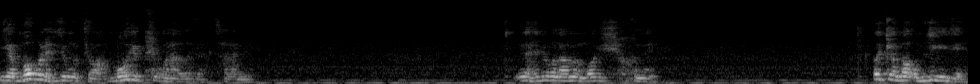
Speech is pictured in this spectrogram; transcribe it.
이게 목을 해주면 좋아. 목이 피곤하거든, 사람이. 이거 해주고 나면 목이 시원해. 어깨가 막 움직이지.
